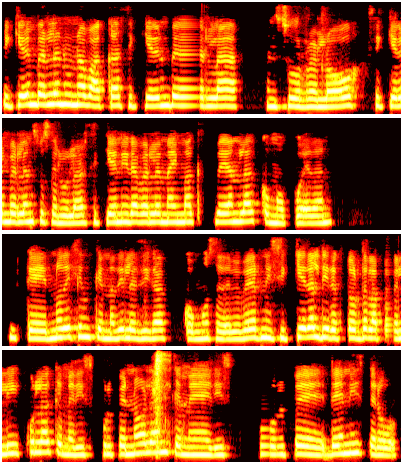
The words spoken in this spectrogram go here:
Si quieren verla en una vaca, si quieren verla en su reloj, si quieren verla en su celular, si quieren ir a verla en IMAX, véanla como puedan. Que no dejen que nadie les diga cómo se debe ver, ni siquiera el director de la película, que me disculpe Nolan, que me disculpe Dennis, pero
